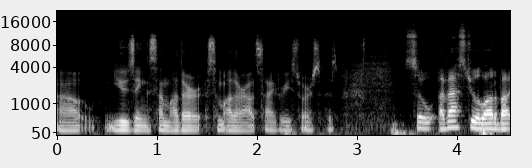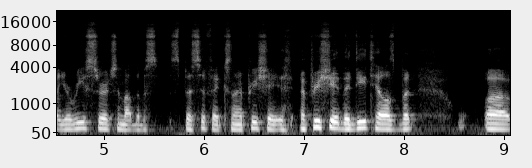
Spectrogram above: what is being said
uh, using some other some other outside resources. So I've asked you a lot about your research and about the specifics, and I appreciate appreciate the details. But uh,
